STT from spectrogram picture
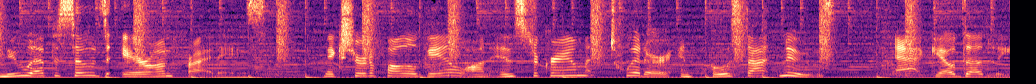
New episodes air on Fridays. Make sure to follow Gail on Instagram, Twitter, and post.news at Gail Dudley.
